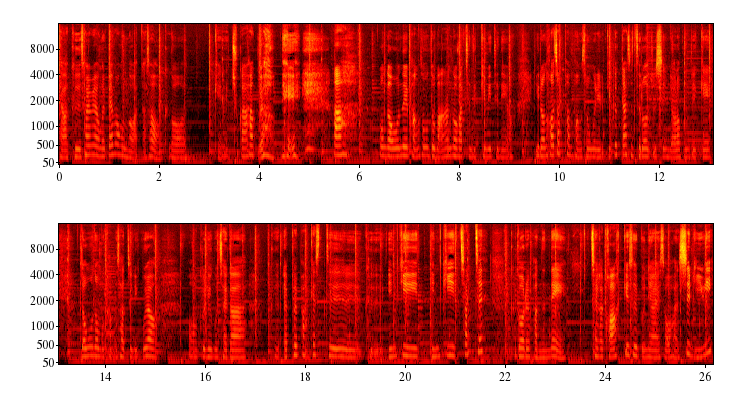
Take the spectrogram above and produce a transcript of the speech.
제가 그 설명을 빼먹은 것 같아서 그거 이렇게 추가하고요. 네. 아, 뭔가 오늘 방송도 망한 것 같은 느낌이 드네요. 이런 허접한 방송을 이렇게 끝까지 들어주신 여러분들께 너무너무 감사드리고요. 어, 그리고 제가 그 애플 팟캐스트 그 인기 인기 차트 그거를 봤는데 제가 과학기술 분야에서 한 12위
